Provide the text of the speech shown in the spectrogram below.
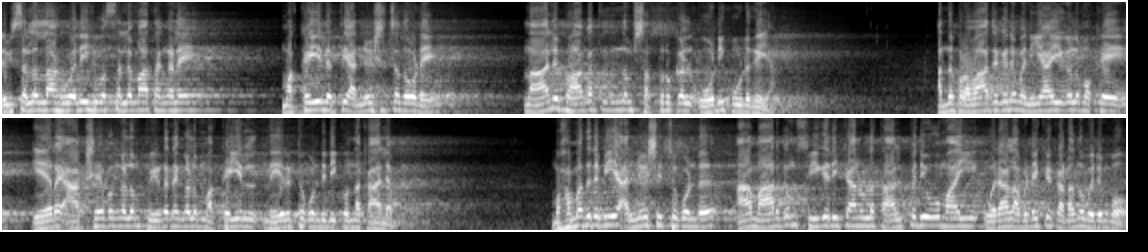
നബി സല്ലല്ലാഹു അലൈഹി വസല്ലമ തങ്ങളെ മക്കയിലെത്തി അന്വേഷിച്ചതോടെ നാല് ഭാഗത്തു നിന്നും ശത്രുക്കൾ ഓടിക്കൂടുകയാണ്. അന്ന് പ്രവാചകനും അനുയായികളുമൊക്കെ ഏറെ ആക്ഷേപങ്ങളും പീഡനങ്ങളും മക്കയിൽ നേരിട്ടുകൊണ്ടിരിക്കുന്ന കാലം. മുഹമ്മദ് നബിയെ അന്വേഷിച്ചുകൊണ്ട് ആ മാർഗം സ്വീകരിക്കാനുള്ള താല്പര്യവുമായി ഒരാൾ അവിടേക്ക് കടന്നു വരുമ്പോൾ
